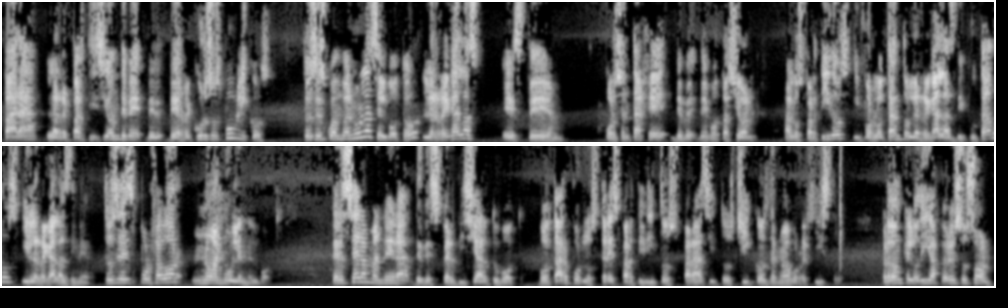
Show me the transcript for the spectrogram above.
para la repartición de, recursos públicos. Entonces, cuando anulas el voto, le regalas este porcentaje de, de votación a los partidos y por lo tanto le regalas diputados y le regalas dinero. Entonces, por favor, no anulen el voto. Tercera manera de desperdiciar tu voto. Votar por los tres partiditos parásitos chicos de nuevo registro. Perdón que lo diga, pero esos son.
